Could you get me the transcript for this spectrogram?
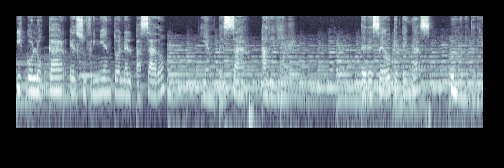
y colocar el sufrimiento en el pasado y empezar a vivir. Te deseo que tengas un bonito día.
